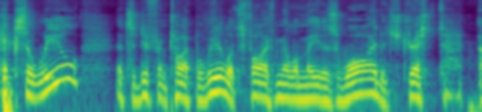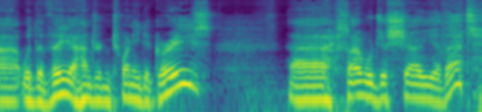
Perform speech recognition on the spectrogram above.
Hexa wheel. It's a different type of wheel. It's 5 millimeters wide. It's dressed uh, with the V 120 degrees. Uh, so we'll just show you that.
